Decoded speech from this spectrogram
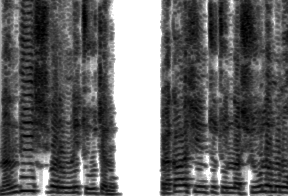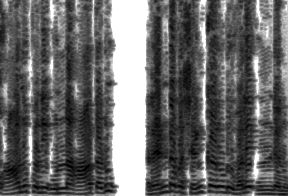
నందీశ్వరుణ్ణి చూచెను. ప్రకాశించుచున్న శూలమును ఆనుకొని ఉన్న ఆతడు రెండవ శంకరుడు వలె ఉండెను.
